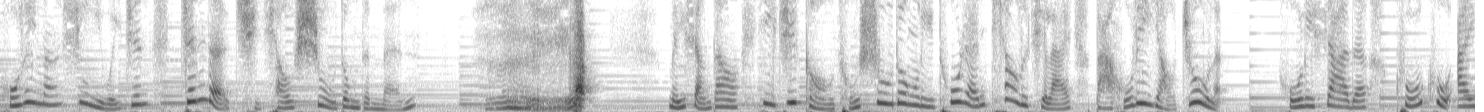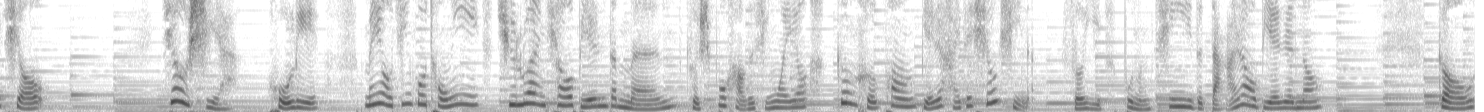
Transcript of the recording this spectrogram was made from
狐狸呢，信以为真，真的去敲树洞的门。没想到，一只狗从树洞里突然跳了起来，把狐狸咬住了。狐狸吓得苦苦哀求：“就是呀，狐狸。”没有经过同意去乱敲别人的门，可是不好的行为哦。更何况别人还在休息呢，所以不能轻易的打扰别人呢。狗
